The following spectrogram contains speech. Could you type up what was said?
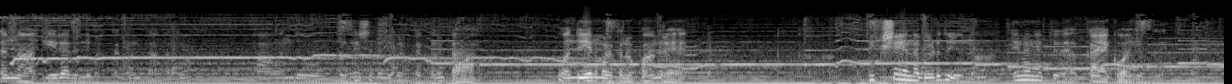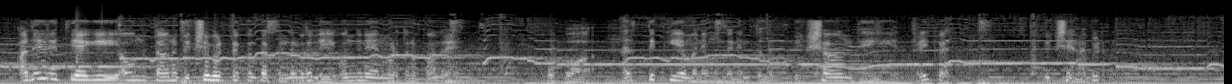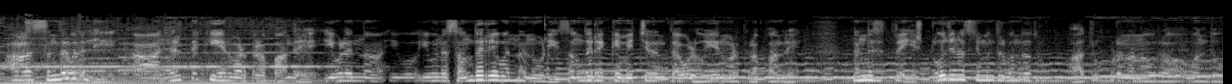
ತನ್ನ ಏರಿಯಾದಲ್ಲಿ ಬರ್ತಕ್ಕಂತ ಅಥವಾ ಆ ಒಂದು ಪ್ರದೇಶದಲ್ಲಿ ಬರ್ತಕ್ಕಂತ ಒಂದು ಏನ್ ಮಾಡ್ತಾನಪ್ಪ ಅಂದ್ರೆ ಭಿಕ್ಷೆಯನ್ನ ಬಿಡುದು ಇವನ ದಿನನಿತ್ಯದ ಕಾಯಕವಾಗಿರ್ತದೆ. ಅದೇ ರೀತಿಯಾಗಿ ಅವನು ತಾನು ಭಿಕ್ಷೆ ಬಿಡ್ತಕ್ಕಂತ ಸಂದರ್ಭದಲ್ಲಿ ಒಂದಿನ ಏನ್ ಮಾಡ್ತಾನಪ್ಪ ಅಂದ್ರೆ ಒಬ್ಬ ನರ್ತಕಿಯ ಮನೆ ಮುಂದೆ ನಿಂತು ಭಿಕ್ಷಾನ್ ದೇಹಿ ಅಂತೇಳಿ ಕೇಳ್ತಾನೆ ಭಿಕ್ಷೆಯನ್ನ ಬಿಡ್ತಾನೆ. ಆ ಸಂದರ್ಭದಲ್ಲಿ ಆ ನರ್ತಕಿ ಏನ್ ಮಾಡ್ತಾಳಪ್ಪ ಅಂದ್ರೆ, ಇವಳನ್ನ, ಇವ, ಇವನ ಸೌಂದರ್ಯವನ್ನ ನೋಡಿ, ಸೌಂದರ್ಯಕ್ಕೆ ಮೆಚ್ಚಿದಂತ ಅವಳು ಏನ್ ಮಾಡ್ತಾಳಪ್ಪ ಅಂದ್ರೆ, ನನ್ನ ಹತ್ರ ಎಷ್ಟೋ ಜನ ಶ್ರೀಮಂತರು ಬಂದದ್ರು, ಆದ್ರೂ ಕೂಡ ನಾನು ಅವರ ಒಂದು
